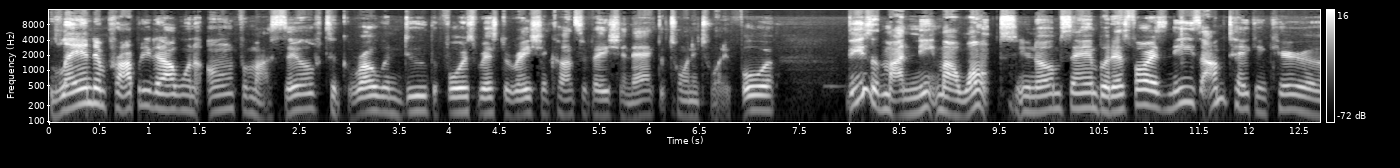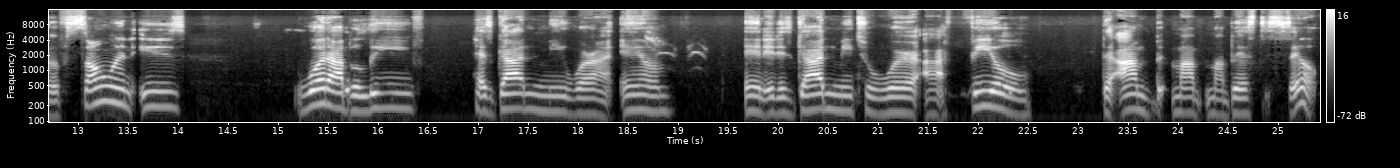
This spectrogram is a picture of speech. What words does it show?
land and property that I want to own for myself to grow and do the Forest Restoration Conservation Act of 2024. These are my need, my wants, you know what I'm saying? But as far as needs, I'm taken care of. Sowing is what I believe has gotten me where I am, and it has gotten me to where I feel that I'm my my best self.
